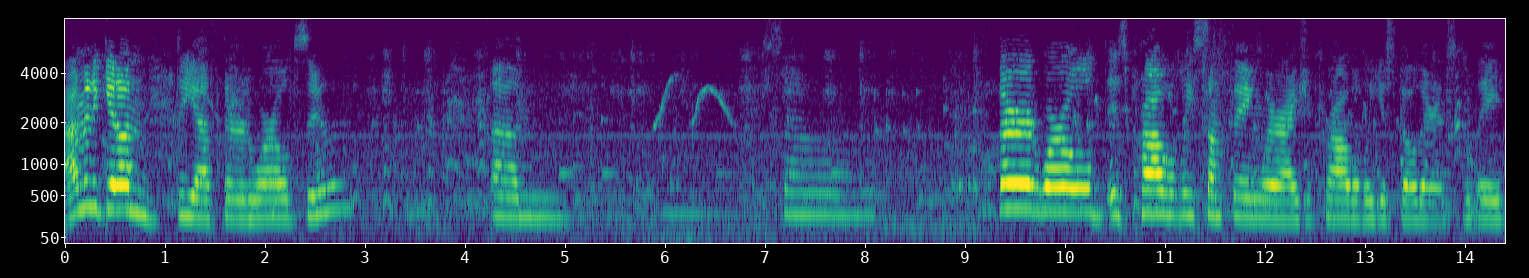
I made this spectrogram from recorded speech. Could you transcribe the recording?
I'm gonna get on the uh, third world soon. Um, third world is probably something where I should probably just go there instantly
